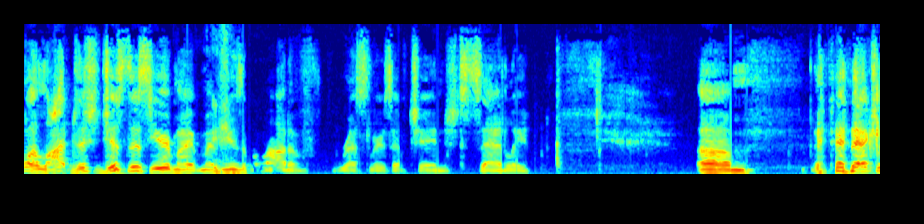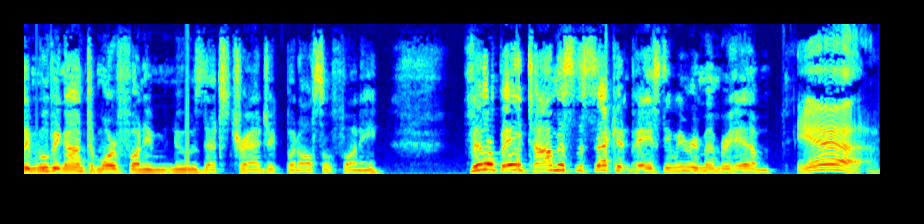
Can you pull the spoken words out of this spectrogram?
Well, a lot. Just just this year, my my views of a lot of wrestlers have changed. Sadly. Um, and actually, moving on to more funny news that's tragic but also funny. Philip A. Thomas II, Pasty, we remember him. Yeah.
